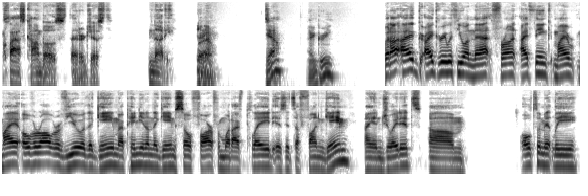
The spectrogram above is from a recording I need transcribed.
class combos that are just nutty. You Right. know. Yeah, I agree. But I, I I agree with you on that front. I think my my overall review of the game, opinion on the game so far from what I've played is it's a fun game. I enjoyed it. Um, ultimately,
